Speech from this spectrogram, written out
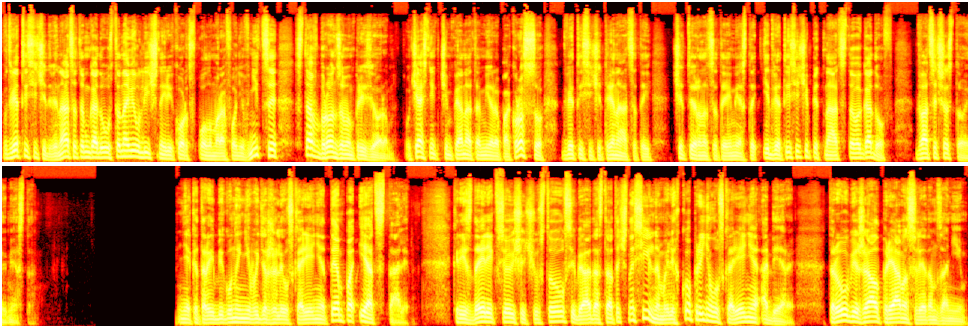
В 2012 году установил личный рекорд в полумарафоне в Ницце, став бронзовым призером. Участник чемпионата мира по кроссу 2013 14 место и 2015 годов 26 место. Некоторые бегуны не выдержали ускорения темпа и отстали. Крис Деррик все еще чувствовал себя достаточно сильным и легко принял ускорение Аберы. Тру бежал прямо следом за ним.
